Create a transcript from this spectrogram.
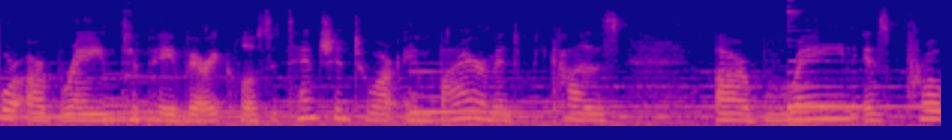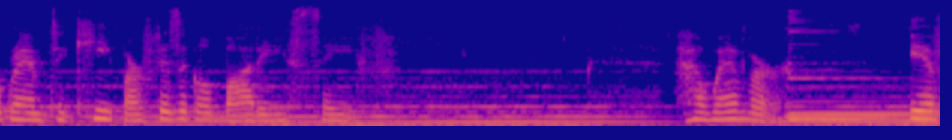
for our brain to pay very close attention to our environment because our brain is programmed to keep our physical body safe. However, if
